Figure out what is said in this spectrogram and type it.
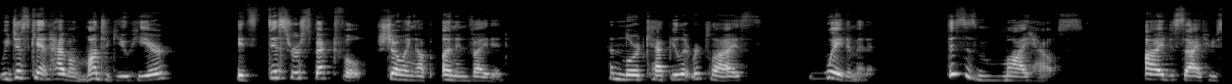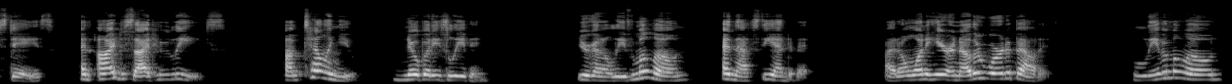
We just can't have a Montague here. It's disrespectful showing up uninvited. And Lord Capulet replies, Wait a minute. This is my house. I decide who stays, and I decide who leaves. I'm telling you, nobody's leaving. You're going to leave him alone, and that's the end of it. I don't want to hear another word about it. Leave him alone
